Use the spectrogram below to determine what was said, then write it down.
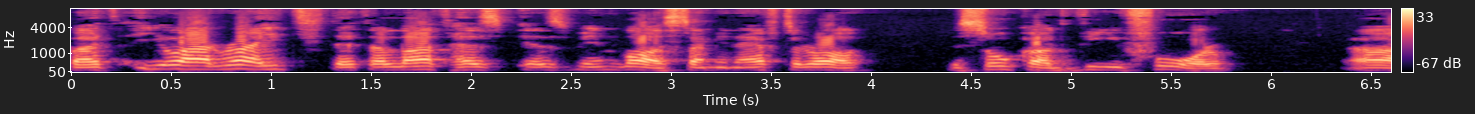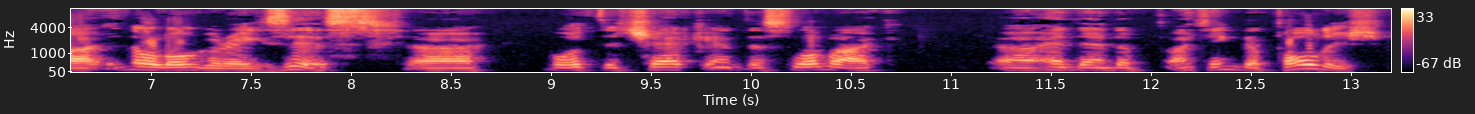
But you are right that a lot has, has been lost. I mean, after all, the so-called V4 uh, no longer exists. Uh, both the Czech and the Slovak, uh, and then the, I think the Polish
